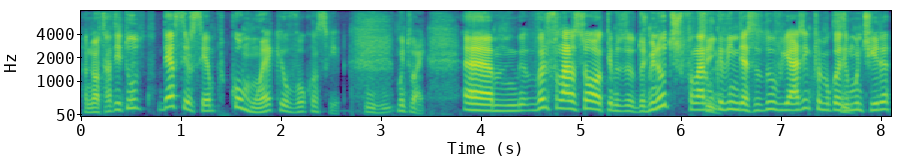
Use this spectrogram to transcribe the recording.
a nossa atitude deve ser sempre como é que eu vou conseguir. Uhum. Muito bem. Ahm, vamos falar só, temos dois minutos, falar um Sim. Uhum. bocadinho desta tua viagem, que foi uma coisa muito gira,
